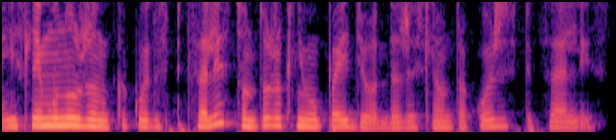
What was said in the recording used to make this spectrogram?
если ему нужен какой-то специалист, он тоже к нему пойдет, даже если он такой же специалист.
